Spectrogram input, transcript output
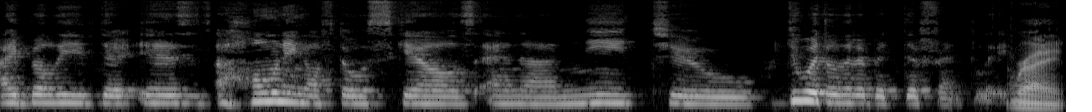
I believe there is a honing of those skills and a need to do it a little bit differently. Right.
